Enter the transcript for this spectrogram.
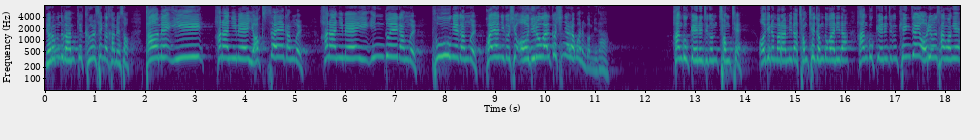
여러분들과 함께 그걸 생각하면서 다음에 이 하나님의 역사의 강물, 하나님의 이 인도의 강물, 부흥의 강물, 과연 이것이 어디로 갈 것이냐라고 하는 겁니다. 한국 교회는 지금 정체, 어떤 이는 말합니다. 정체 정도가 아니다. 한국 교회는 지금 굉장히 어려운 상황에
